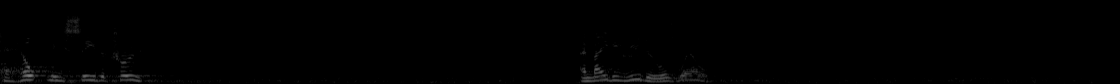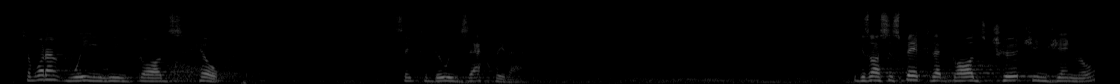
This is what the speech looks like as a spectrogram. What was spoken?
to help me see the truth. And maybe you do as well. So, why don't we, with God's help, seek to do exactly that? Because I suspect that God's church in general,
